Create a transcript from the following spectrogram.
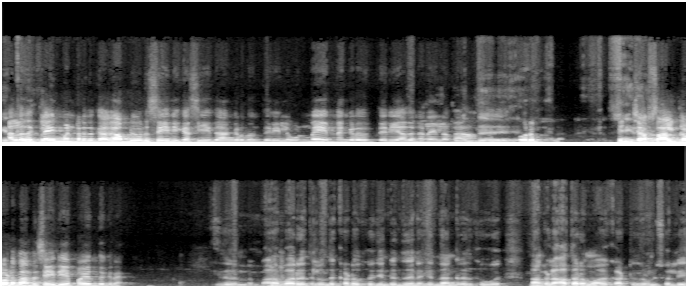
அல்லது கிளைம் பண்றதுக்காக அப்படி ஒரு செய்தி கசியுதாங்கிறதும் தெரியல. உண்மை என்னங்கிறது தெரியாத நிலையில தான் ஒரு பிஞ்ச் ஆஃப் சால்ட்டோட தான் அந்த செய்தியை பகிர்ந்துக்கிறேன். இது மகாபாரதத்தில் வந்து கடவுள் இருந்தது நிஜம்தாங்கிறதுக்கு நாங்கள் ஆதாரமாக காட்டுகிறோம்னு சொல்லி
